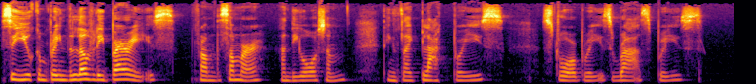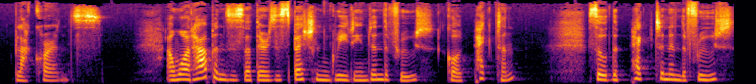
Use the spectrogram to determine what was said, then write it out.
So you can bring the lovely berries from the summer and the autumn, things like blackberries, strawberries, raspberries, black currants. And what happens is that there's a special ingredient in the fruit called pectin. So the pectin in the fruit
